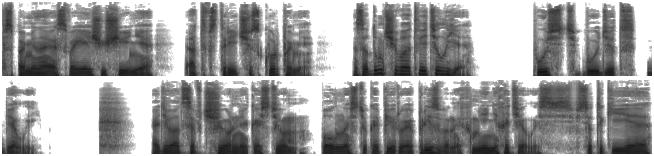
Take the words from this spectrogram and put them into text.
Вспоминая свои ощущения от встречи с корпами, задумчиво ответил я. Пусть будет белый. Одеваться в черный костюм, полностью копируя призванных, мне не хотелось. Все-таки я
